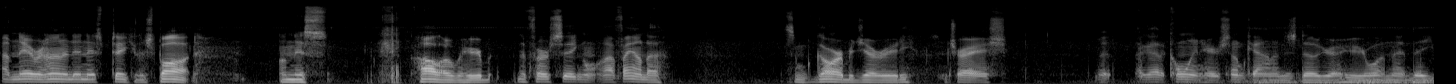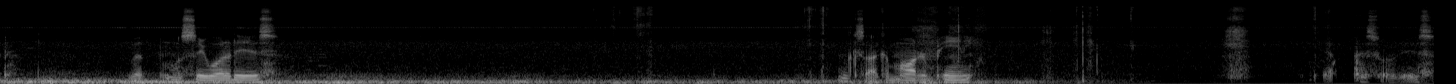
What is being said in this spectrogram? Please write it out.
I've never hunted in this particular spot on this hollow over here. But the first signal, I found a some garbage already, some trash. But I got a coin here, some kind. I just dug right here. It wasn't that deep. But we'll see what it is. Looks like a modern penny. Yep, that's what it is.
